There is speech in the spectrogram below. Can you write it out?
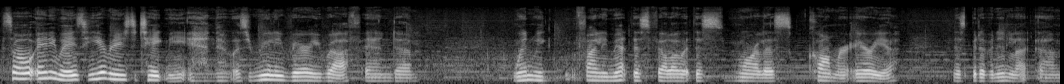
So anyways, he arranged to take me, and it was really very rough, and um, when we finally met this fellow at this more or less calmer area, this bit of an inlet, um,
